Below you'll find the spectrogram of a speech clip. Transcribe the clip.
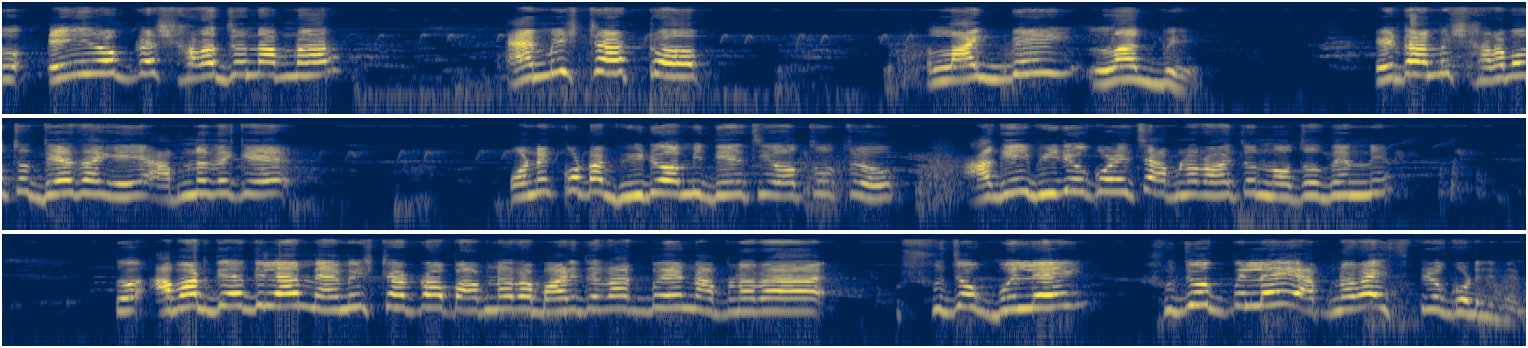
তো এই রোগটা সারার জন্য আপনার অ্যামিস্টার টপ লাগবেই লাগবে। এটা আমি সারা বছর দিয়ে থাকি, আপনাদেরকে অনেক কটা ভিডিও আমি দিয়েছি, অথচ আগেই ভিডিও করেছি, আপনারা হয়তো নজর দেননি। তো আবার দিয়ে দিলাম অ্যামিস্টার টপ, আপনারা বাড়িতে রাখবেন, আপনারা সুযোগ পেলেই সুযোগ পেলেই আপনারা স্প্রে করে দেবেন।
